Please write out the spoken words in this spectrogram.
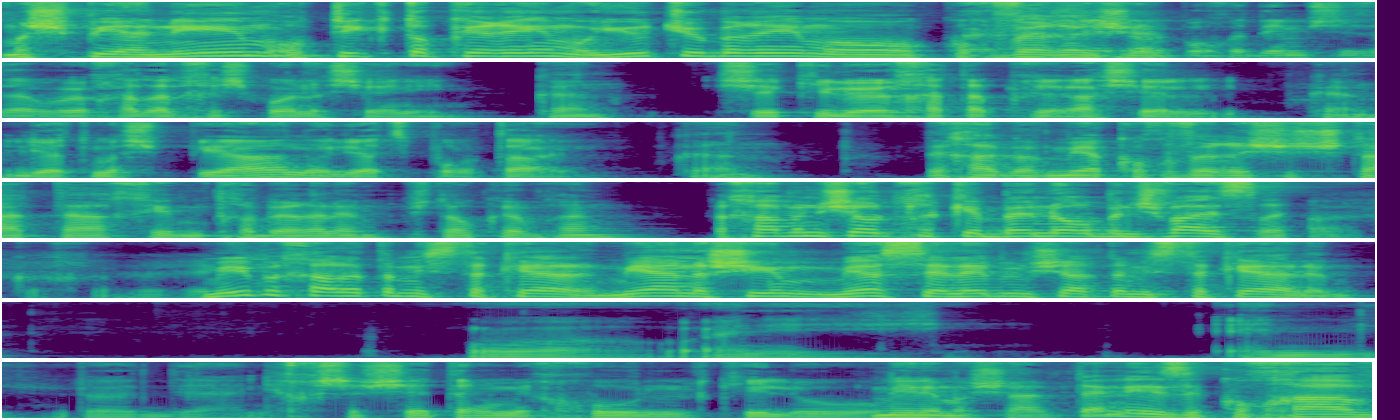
משפיענים או טיק טוקרים או יוטיוברים או כוכבי רשת. פוחדים שזה יבוא אחד על חשבון השני כן שכאילו יהיה לך את הבחירה של כן. להיות משפיען או להיות ספורטאי. כן. דרך אגב מי הכוכבי רשת שאתה אתה הכי מתחבר אליהם שאתה עוקב אחריהם? עכשיו אני שואל אותך כבן נוער בן 17 אה, מי בכלל אתה מסתכל עליהם מי האנשים מי הסלבים שאתה מסתכל עליהם. וואו אני אין לא יודע אני חושב שיותר מחו"ל כאילו מי למשל תן לי איזה כוכב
